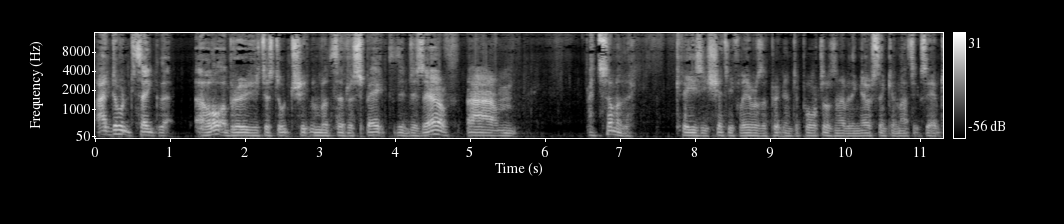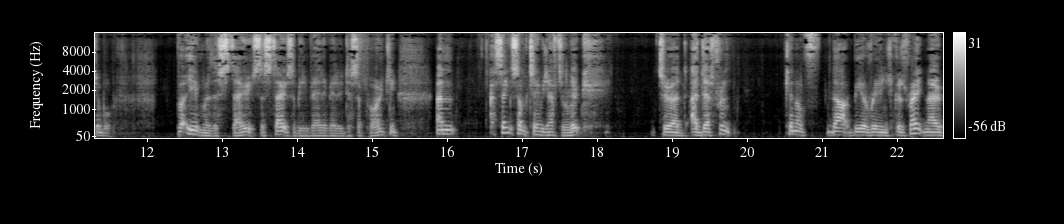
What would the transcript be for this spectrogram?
I don't think that a lot of breweries just don't treat them with the respect they deserve. Um, and some of the crazy, shitty flavours they're putting into porters and everything else, thinking that's acceptable. But even with the stouts, the stouts have been very, very disappointing. And I think sometimes you have to look to a, a different kind of dark beer range because right now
